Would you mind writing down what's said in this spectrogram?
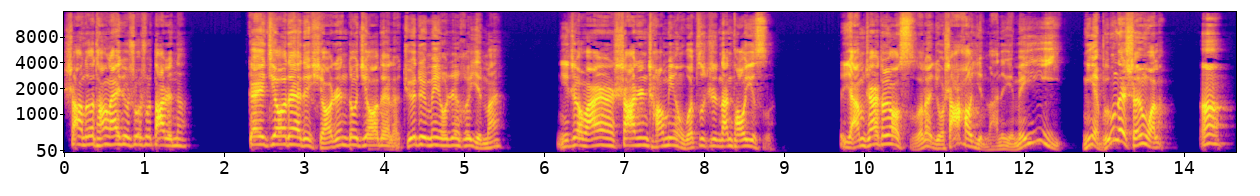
上得堂来就说：‘说大人呢，该交代的小人都交代了，绝对没有任何隐瞒。你这玩意儿杀人偿命，我自知难逃一死。眼巴前都要死了，有啥好隐瞒的？也没意义。你也不用再审我了，啊，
